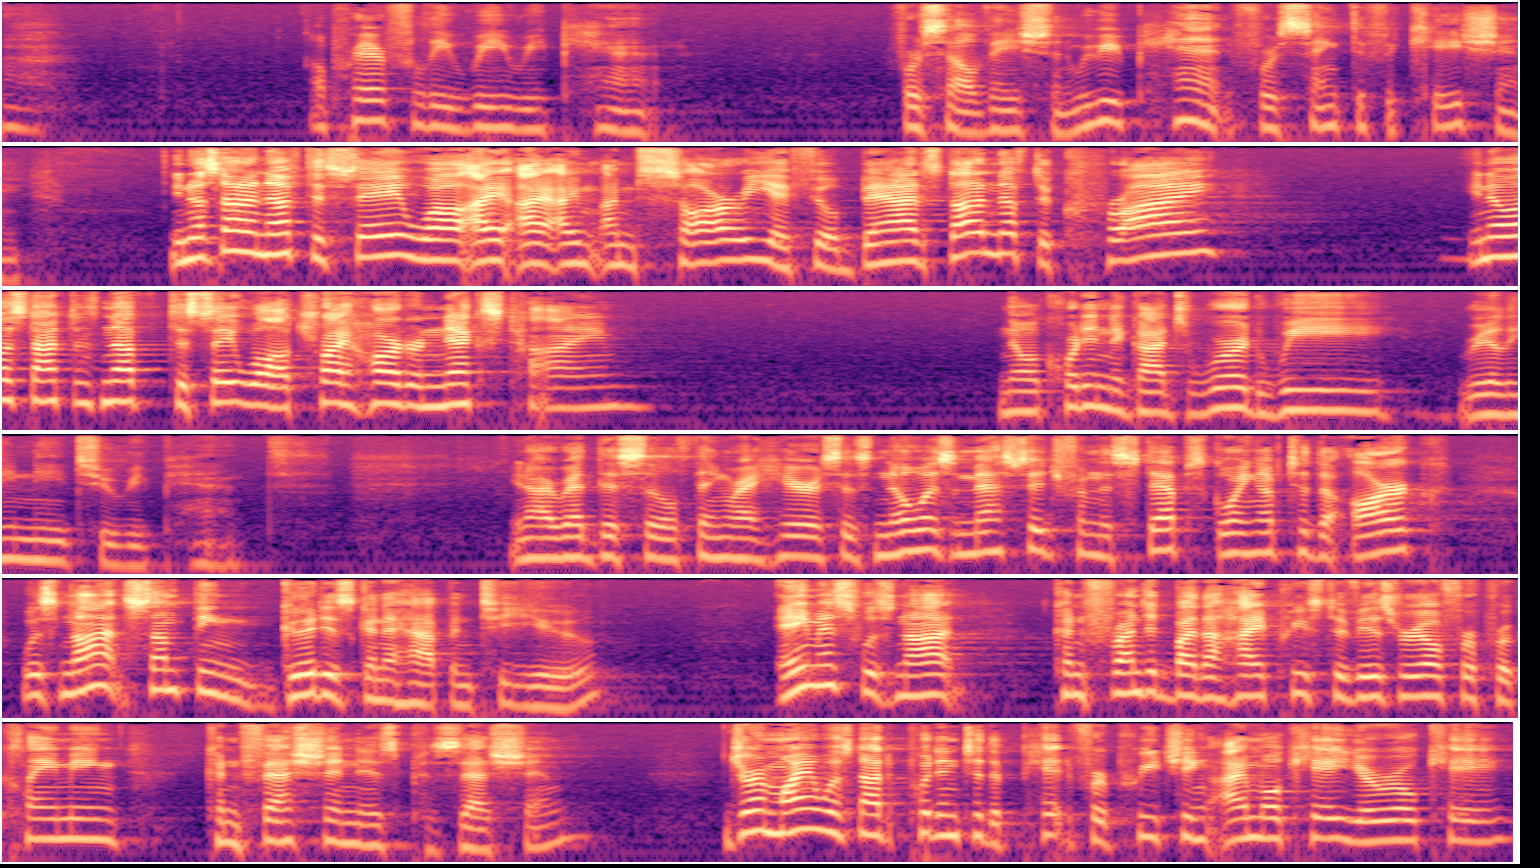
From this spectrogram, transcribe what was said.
Well, prayerfully, we repent for salvation. We repent for sanctification. You know, it's not enough to say, well, I, I'm I'm sorry, I feel bad. It's not enough to cry. You know, it's not enough to say, well, I'll try harder next time. No, according to God's word, we really need to repent. You know, I read this little thing right here. It says Noah's message from the steps going up to the ark was not something good is going to happen to you. Amos was not confronted by the high priest of Israel for proclaiming confession is possession. Jeremiah was not put into the pit for preaching, I'm okay, you're okay.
